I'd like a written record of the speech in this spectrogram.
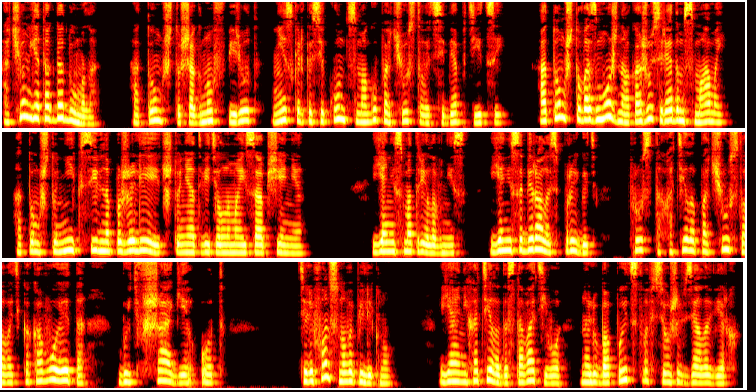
О чем я тогда думала? О том, что, шагнув вперед, несколько секунд смогу почувствовать себя птицей. О том, что, возможно, окажусь рядом с мамой. О том, что Ник сильно пожалеет, что не ответил на мои сообщения. Я не смотрела вниз. Я не собиралась прыгать. Просто хотела почувствовать, каково это — быть в шаге от... Телефон снова пиликнул. Я не хотела доставать его, но любопытство все же взяло верх.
